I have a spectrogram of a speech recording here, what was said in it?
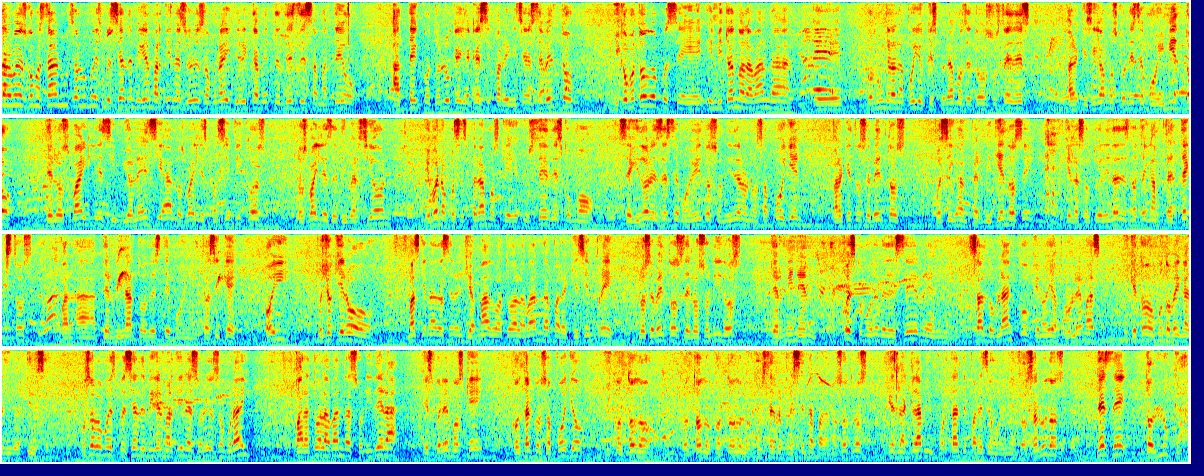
tal amigos? ¿Cómo están? Un saludo muy especial de Miguel Martínez, Sonido Samurai, directamente desde San Mateo, Atenco, Toluca, ya casi para iniciar este evento. Y como todo, pues eh, invitando a la banda eh, con un gran apoyo que esperamos de todos ustedes para que sigamos con este movimiento de los bailes sin violencia, los bailes pacíficos, los bailes de diversión. Y bueno, pues esperamos que ustedes como seguidores de este movimiento sonidero nos apoyen para que estos eventos pues sigan permitiéndose y que las autoridades no tengan pretextos para terminar todo este movimiento. Así que hoy pues yo quiero más que nada hacer el llamado a toda la banda para que siempre los eventos de los sonidos terminen pues como debe de ser, en saldo blanco, que no haya problemas y que todo el mundo venga a divertirse. Un saludo muy especial de Miguel Martínez, Sonido Samurai, para toda la banda sonidera, que esperemos que contar con su apoyo y con todo, con todo, con todo lo que usted representa para nosotros, que es la clave importante para ese movimiento. Saludos desde Toluca.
